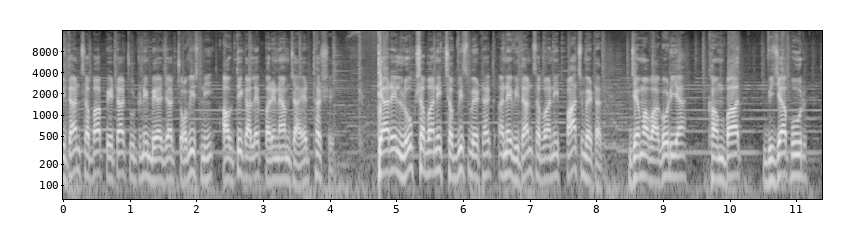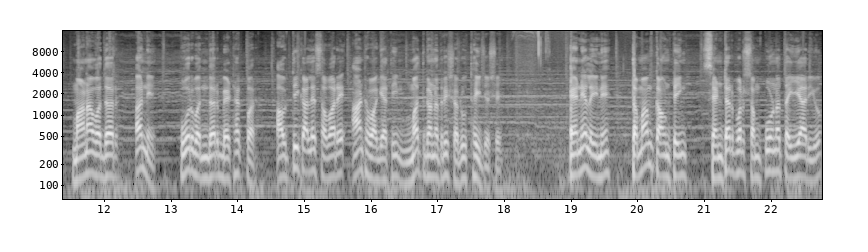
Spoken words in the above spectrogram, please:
વિધાનસભા પેટા ચૂંટણી બે હજાર ચોવીસની આવતીકાલે પરિણામ જાહેર થશે. ત્યારે લોકસભાની છવ્વીસ બેઠક અને વિધાનસભાની પાંચ બેઠક, જેમાં વાઘોડિયા, ખંભાત, વિજાપુર, માણાવદર અને પોરબંદર બેઠક પર આવતીકાલે સવારે આઠ વાગ્યાથી મતગણતરી શરૂ થઈ જશે. એને લઈને તમામ કાઉન્ટિંગ સેન્ટર પર સંપૂર્ણ તૈયારીઓ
